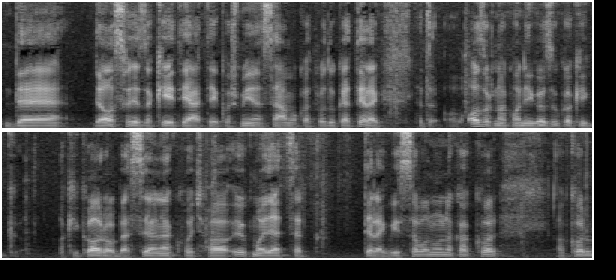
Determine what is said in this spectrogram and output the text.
de, de az, hogy ez a két játékos milyen számokat produkál, tényleg, tehát azoknak van igazuk, akik, akik arról beszélnek, hogy ha ők majd egyszer tényleg visszavonulnak, akkor akkor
